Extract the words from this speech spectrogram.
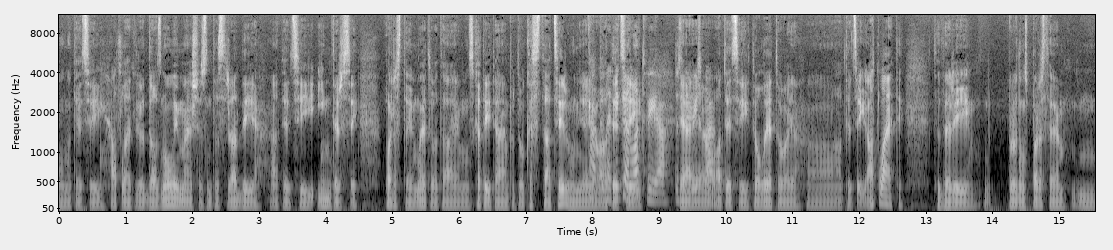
un attiecīgi atlēti ļoti daudz nolīmējušies, un tas radīja attiecīgi interesi parastajiem lietotājiem un skatītājiem par to, kas tas ir. Un, ja Jā, jau attiecīgi, Latvijā, jā, jau attiecīgi to lietoja attiecīgi atlēti, tad arī protams, parastajam mm,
